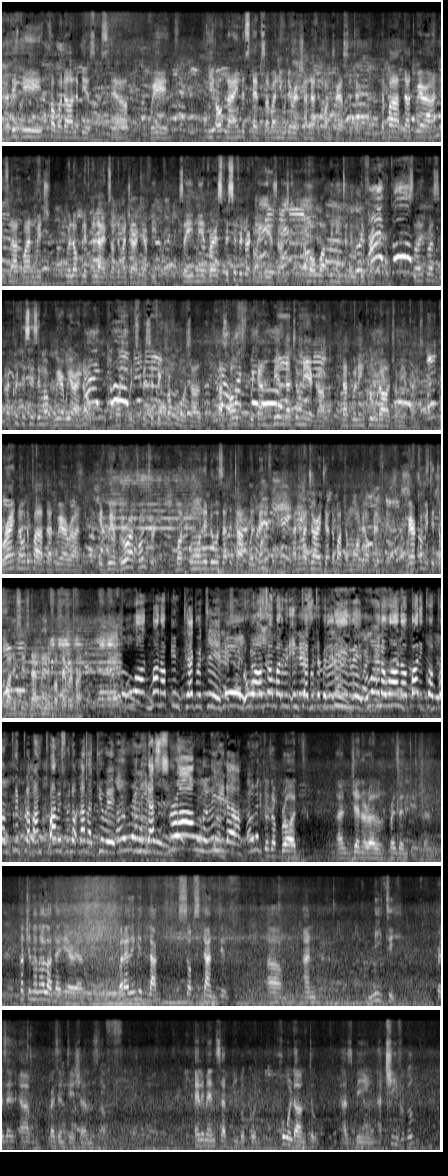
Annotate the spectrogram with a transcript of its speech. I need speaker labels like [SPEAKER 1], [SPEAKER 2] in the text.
[SPEAKER 1] I think he covered all the bases, you know. We he outlined the steps of a new direction that the country has to take. The path that we are on is not one which will uplift the lives of the majority of people. So he made very specific recommendations about what we need to do differently. So it was a criticism of where we are now, but with specific proposal as how we can build a Jamaica that will include all Jamaicans. Right now the path that we are on, it will grow a country but only those at the top will benefit, and the majority at the bottom won't be uplifted. We are committed to policies that will lift up everybody.
[SPEAKER 2] We want man of integrity. We want somebody with integrity to lead with. We don't want nobody come from flip flop and promise we're not gonna give it. We need a strong leader.
[SPEAKER 3] It was a broad and general presentation, touching on a lot of areas, but I think it lacked substantive um, and meaty present, um, presentations of elements that people could hold on to as being achievable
